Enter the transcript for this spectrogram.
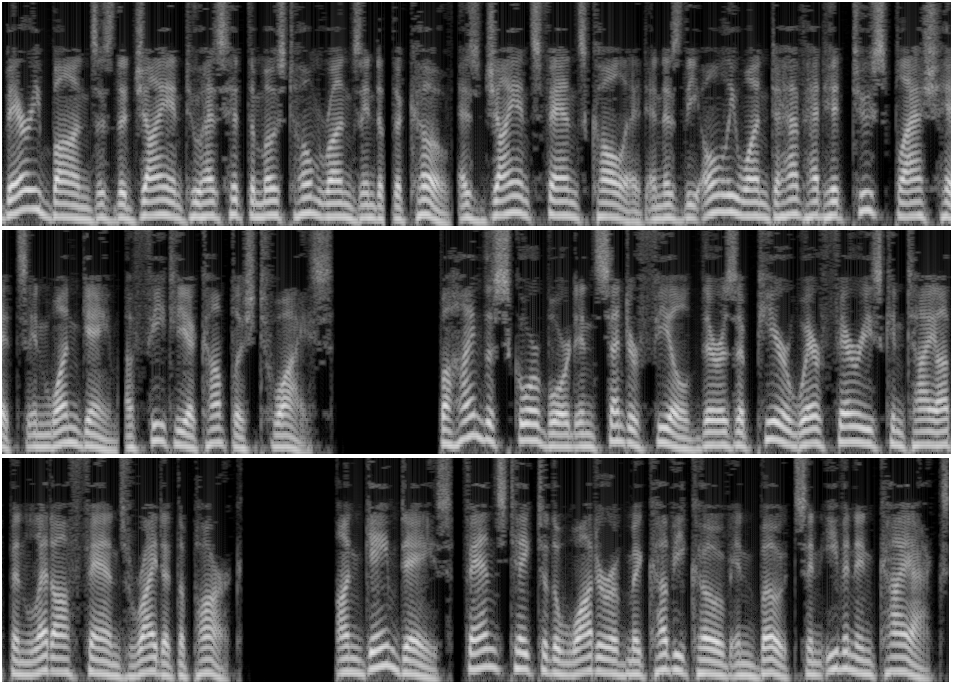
Barry Bonds is the Giant who has hit the most home runs into the Cove as Giants fans call it and is the only one to have had hit two splash hits in one game a feat he accomplished twice. Behind the scoreboard in center field there is a pier where ferries can tie up and let off fans right at the park. On game days, fans take to the water of McCovey Cove in boats and even in kayaks,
